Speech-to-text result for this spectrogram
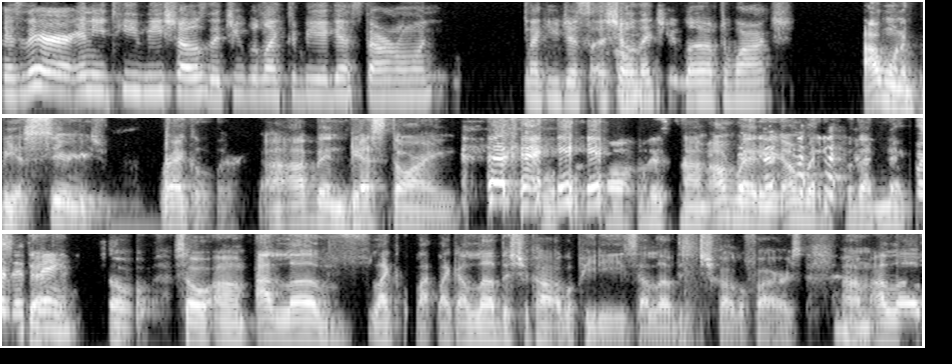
Is there any TV shows that you would like to be a guest star on? Like you just a show um, that you love to watch? I want to be a series regular. I, have been guest starring okay. all this time. I'm ready. I'm ready for that next for step. Thing. So so um I love like, like like I love the Chicago PDs. I love the Chicago Fires. Mm-hmm. Um I love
